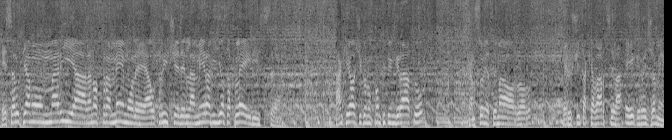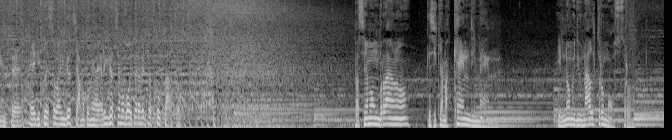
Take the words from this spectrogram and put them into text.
E salutiamo Maria, la nostra memole, autrice della meravigliosa playlist. Anche oggi con un compito ingrato, canzoni a tema horror, è riuscita a cavarsela egregiamente e di questo la ringraziamo come ringraziamo voi per averci ascoltato. Passiamo a un brano che si chiama Candyman, il nome di un altro mostro.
